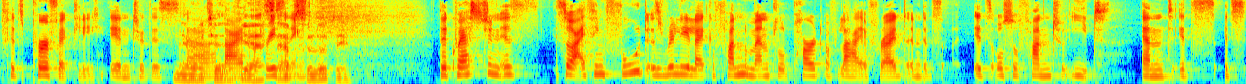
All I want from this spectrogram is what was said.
fits perfectly into this uh, line yes, of reasoning. absolutely. the question is so i think food is really like a fundamental part of life right? And it's it's also fun to eat. And it's it's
